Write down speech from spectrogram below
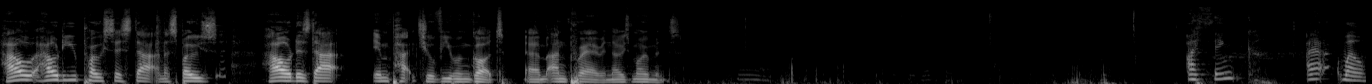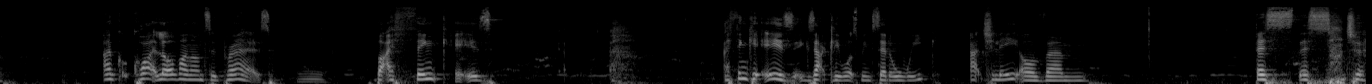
How how do you process that? And I suppose how does that impact your view on God um, and prayer in those moments? I think, I well, I've got quite a lot of unanswered prayers. But I think it is. I think it is exactly what's been said all week. Actually, of um, there's there's such a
